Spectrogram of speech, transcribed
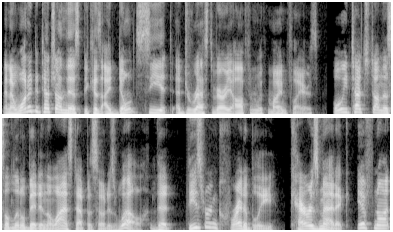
And I wanted to touch on this because I don't see it addressed very often with Mind Flayers. Well, we touched on this a little bit in the last episode as well, that these are incredibly charismatic, if not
